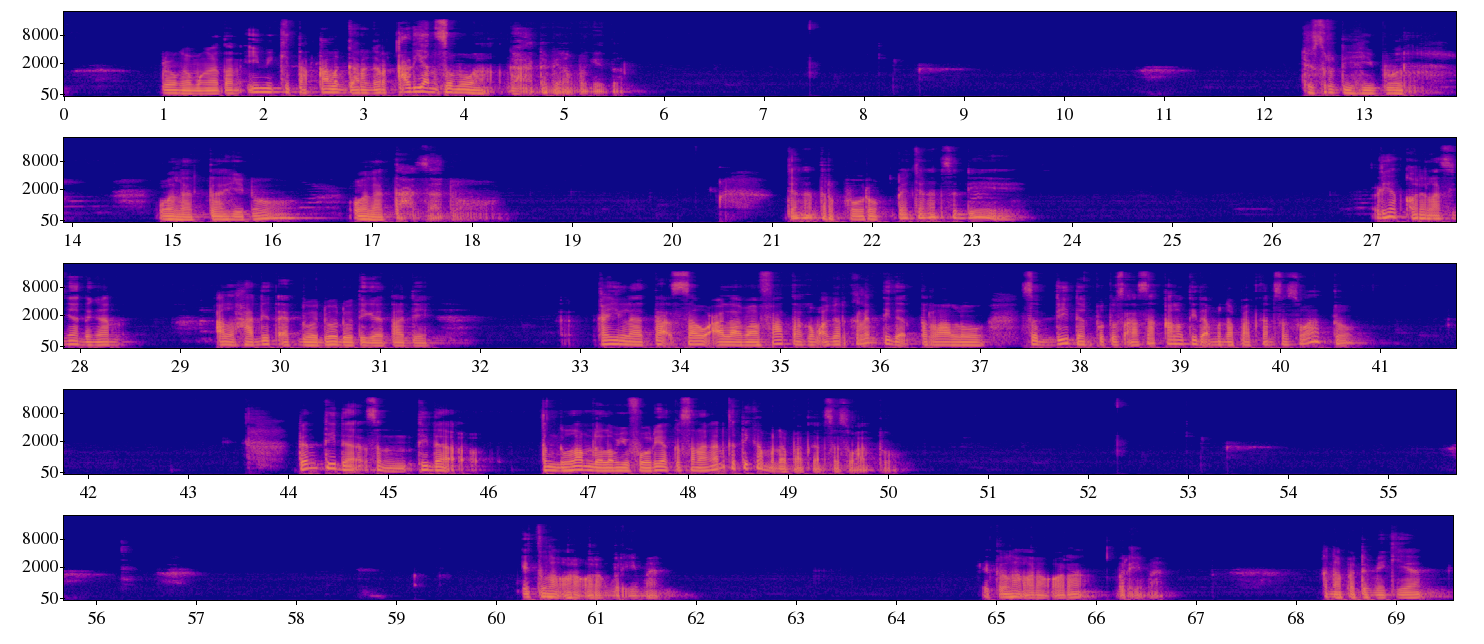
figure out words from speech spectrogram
Beliau gak mengatakan, ini kita kalah gara-gara kalian semua. Gak ada bilang begitu. Justru dihibur. Wala tahinu jangan terpuruk dan jangan sedih. Lihat korelasinya dengan Al-Hadid ayat 22-23 tadi. Kaila sau ala ma fatakum agar kalian tidak terlalu sedih dan putus asa kalau tidak mendapatkan sesuatu dan tidak sen, tidak tenggelam dalam euforia kesenangan ketika mendapatkan sesuatu. Itulah orang-orang beriman. Itulah orang-orang beriman. Kenapa demikian?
